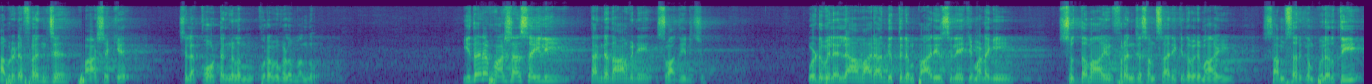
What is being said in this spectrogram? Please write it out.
അവരുടെ ഫ്രഞ്ച് ഭാഷയ്ക്ക് ചില കോട്ടങ്ങളും കുറവുകളും വന്നു. ഇതര ഭാഷാ ശൈലി തന്റെ നാവിനെ സ്വാധീനിച്ചു. ഒടുവിൽ എല്ലാ വാരാന്ത്യത്തിലും പാരീസിലേക്ക് മടങ്ങി ശുദ്ധമായി ഫ്രഞ്ച് സംസാരിക്കുന്നവരുമായി സംസർഗം പുലർത്തി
